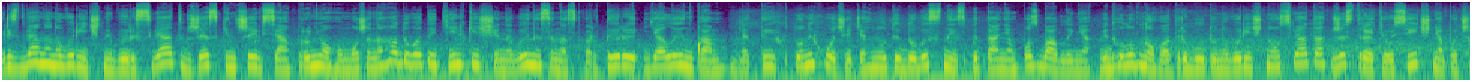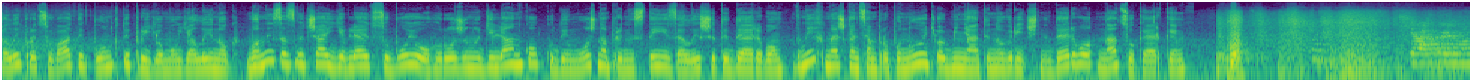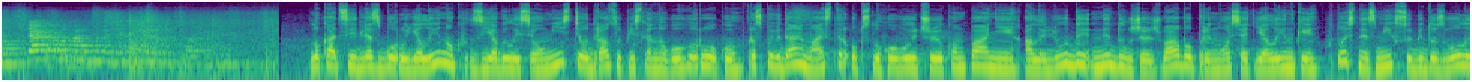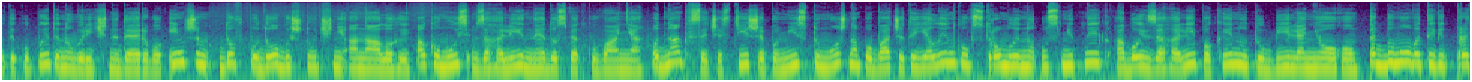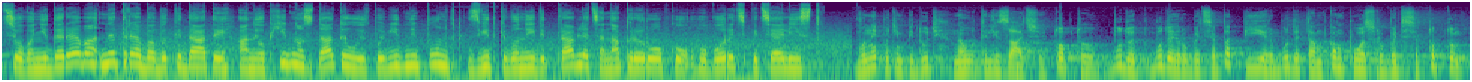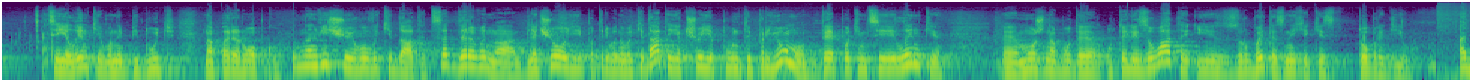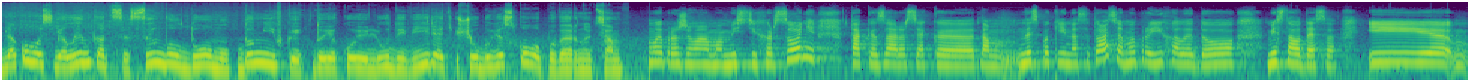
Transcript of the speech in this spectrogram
Різдвяно-новорічний вир свят вже скінчився. Про нього може нагадувати тільки ще не винесена з квартири ялинка. Для тих, хто не хоче тягнути до весни з питанням позбавлення від головного атрибуту новорічного свята, вже з 3 січня почали працювати пункти прийому ялинок. Вони зазвичай являють собою огорожену ділянку, куди можна принести і залишити дерево. В них мешканцям пропонують обміняти новорічне дерево на цукерки. Дякуємо. Локації для збору ялинок з'явилися у місті одразу після нового року, розповідає майстер обслуговуючої компанії. Але люди не дуже жваво приносять ялинки. Хтось не зміг собі дозволити купити новорічне дерево, іншим до вподоби штучні аналоги, а комусь взагалі не до святкування. Однак все частіше по місту можна побачити ялинку встромлену у смітник або й взагалі покинуту біля нього. Так би мовити, відпрацьовані дерева не треба викидати, а необхідно здати у відповідний пункт, звідки вони відправляться на переробку, говорить спеціаліст. Вони потім підуть на утилізацію. Тобто буде, буде робитися папір, буде там компост робитися. Тобто ці ялинки вони підуть на переробку. Навіщо його викидати? Це деревина. Для чого її потрібно викидати, якщо є пункти прийому, де потім ці ялинки е, можна буде утилізувати і зробити з них якесь добре діло. А для когось ялинка це символ дому, домівки, до якої люди вірять, що обов'язково повернуться. Ми проживаємо в місті Херсоні. Так зараз, як е, там неспокійна ситуація, ми приїхали до міста Одеса. І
